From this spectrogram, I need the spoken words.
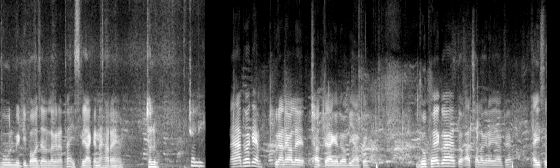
धूल मिट्टी बहुत ज़्यादा लग रहा था इसलिए आके नहा रहे हैं। चलो। चलिए। नहा धो के पुराने वाले छत पे आ गए लोग अभी यहाँ पे। धूप है गया है तो अच्छा लग रहा है यहाँ पे। ऐसे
